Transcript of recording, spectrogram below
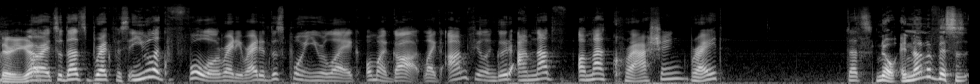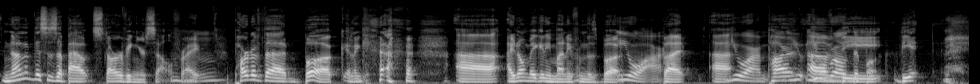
there you go. All right, so that's breakfast, and you're like full already, right? At this point, you're like, oh my god, like I'm feeling good. I'm not, I'm not crashing, right? That's No, and none of this is none of this is about starving yourself, right? Mm-hmm. Part of the book, and again, uh, I don't make any money from this book. You are. but uh, You are. Part You- you of wrote the the book. the.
